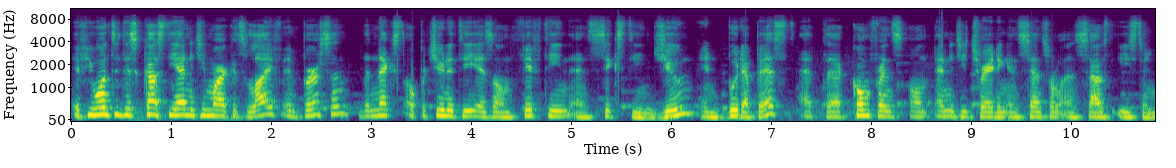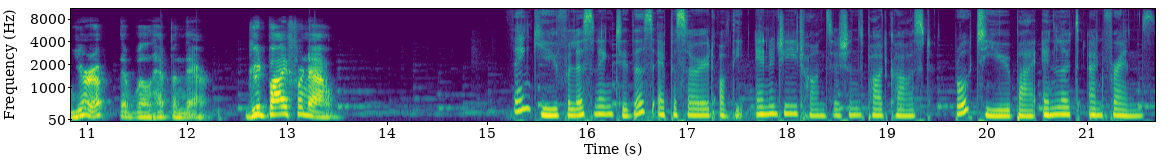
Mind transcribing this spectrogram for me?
If you want to discuss the energy markets live in person, the next opportunity is on 15 and 16 June in Budapest at the conference on energy trading in Central and Southeastern Europe that will happen there. Goodbye for now. Thank you for listening to this episode of the Energy Transitions Podcast, brought to you by Enlit and Friends.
